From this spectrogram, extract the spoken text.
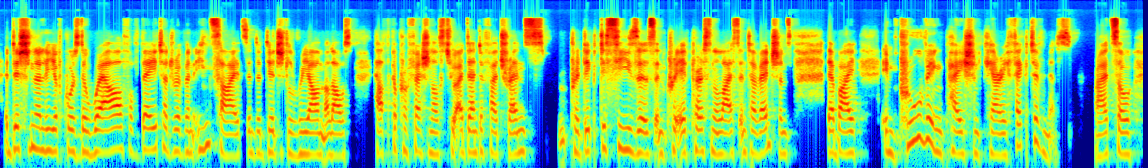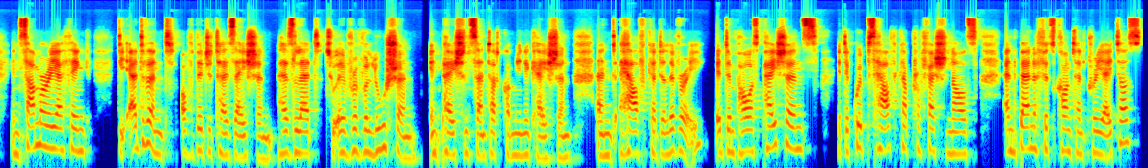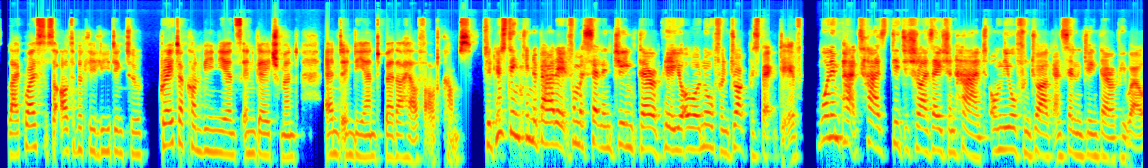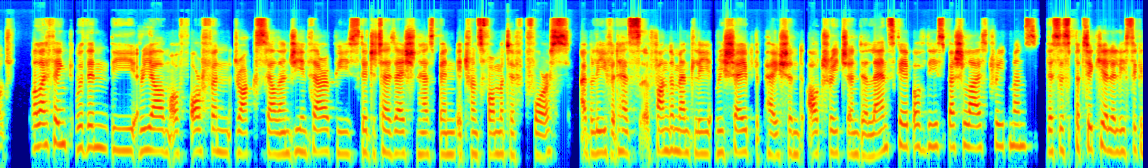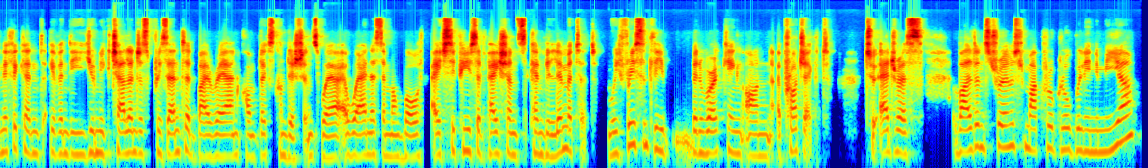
Additionally, of course, the wealth of data driven insights in the digital realm allows healthcare professionals to identify trends, predict diseases, and create personalized interventions, thereby improving patient care effectiveness right? So, in summary, I think the advent of digitization has led to a revolution in patient centered communication and healthcare delivery. It empowers patients, it equips healthcare professionals, and benefits content creators. Likewise, it's ultimately leading to greater convenience, engagement, and in the end, better health outcomes. So, just thinking about it from a cell and gene therapy or an orphan drug perspective, what impact has digitalization had on the orphan drug and cell and gene therapy world? Well, I think within the realm of orphan drug, cell, and gene therapies, digitization has been a transformative force. I believe it has fundamentally reshaped the patient outreach and the landscape of these specialized treatments. This is particularly significant given the unique challenges presented by rare and complex conditions where awareness among both HCPs and patients can be limited. We've recently been working on a project to address Waldenström's macroglobulinemia,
